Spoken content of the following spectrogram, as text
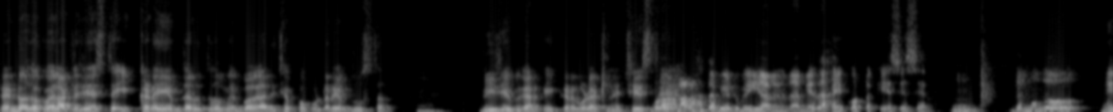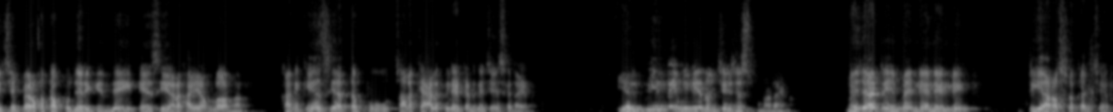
రెండోది ఒకవేళ అట్లా చేస్తే ఇక్కడ ఏం జరుగుతుందో మీరు అది చెప్పకుండా రేపు చూస్తారు. బీజేపీ కనుక ఇక్కడ కూడా అట్లనే చేస్తే అనర్హత వేటు వేయాలనే దాని మీద హైకోర్టులో కేసు వేశారు. ఇంతకుముందు మీరు చెప్పారు ఒక తప్పు జరిగింది కేసీఆర్ హయాంలో అన్నారు. కానీ కేసీఆర్ తప్పు చాలా క్యాలిక్యులేటెడ్గా చేశాడు ఆయన. ఎల్పీల్ని విలీనం చేసేసుకున్నాడు ఆయన. మెజారిటీ ఎమ్మెల్యేలు వెళ్ళి టీఆర్ఎస్లో కలిశారు.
